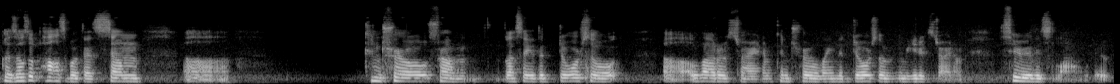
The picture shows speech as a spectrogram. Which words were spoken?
But it's also possible that some uh, control from, let's say, the dorsal uh, lateral striatum controlling the dorsal medial striatum through this long loop.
